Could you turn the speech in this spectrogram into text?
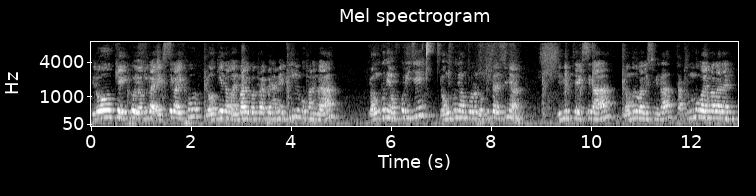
이렇게 있고 여기가 x가 있고 여기에다 얼마를 곱할 거냐면 2를 곱하는 거야. 0분의 0꼴이지? 0분의 0꼴을 높이자를 쓰면 리미트 x가 0으로 가겠습니다. 자 분모가 얼마가 돼?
